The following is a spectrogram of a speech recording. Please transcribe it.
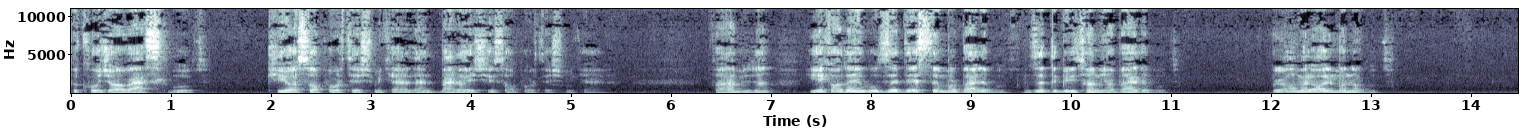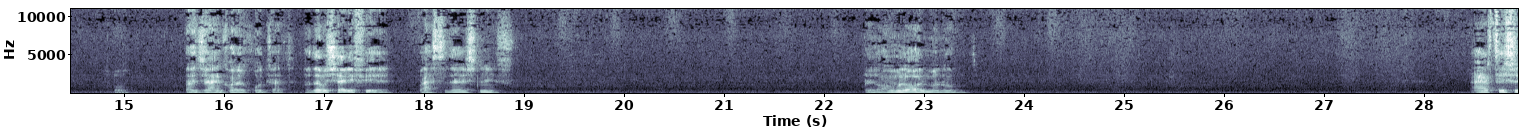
به کجا وصل بود؟ کیا ساپورتش می‌کردن برای چی ساپورتش می‌کردن. فهم می‌دونم یک آدمی بود ضد استعمار بله بود. ضد بریتانیا بله بود. برای عامل آلمانا بود. خب. و جنگ های قدرت. آدم شریفیه. بحثی درش نیست. عامل آلمانا بود. ارتش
